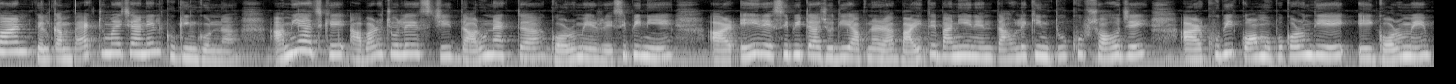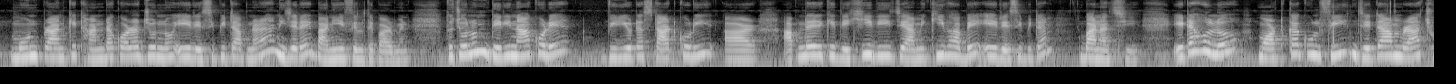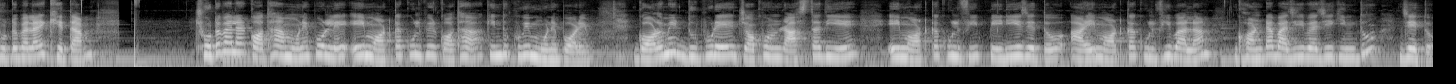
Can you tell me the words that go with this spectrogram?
Welcome back to my channel cooking কন্যা আমি আজকে আবারও চলে এসেছি দারুণ একটা গরমের রেসিপি নিয়ে। আর এই রেসিপিটা যদি আপনারা বাড়িতে বানিয়ে নেন, তাহলে কিন্তু খুব সহজেই আর খুবই কম উপকরণ দিয়ে এই গরমে মন প্রাণকে ঠান্ডা করার জন্য এই রেসিপিটা আপনারা নিজেরাই বানিয়ে ফেলতে পারবেন। তো চলুন দেরি না করে ভিডিওটা স্টার্ট করি আর আপনাদেরকে দেখিয়ে দিই যে আমি কীভাবে এই রেসিপিটা বানাচ্ছি। এটা হলো মটকা কুলফি, যেটা আমরা ছোটোবেলায় খেতাম। ছোটোবেলার কথা মনে পড়লে এই মটকা কুলফির কথা কিন্তু খুবই মনে পড়ে। গরমের দুপুরে যখন রাস্তা দিয়ে এই মটকা কুলফি পেরিয়ে যেত আর এই মটকা কুলফিওয়ালা ঘণ্টা বাজিয়ে বাজিয়ে কিন্তু যেত।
